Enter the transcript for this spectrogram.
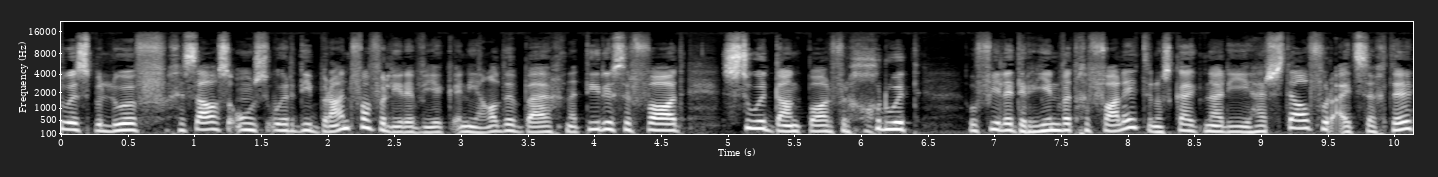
soos beloof, gesels ons oor die brand van verlede week in die Helderberg Natuurreservaat. So dankbaar vir groot hoeveelheid reën wat geval het en ons kyk na die herstel vooruitsigte.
